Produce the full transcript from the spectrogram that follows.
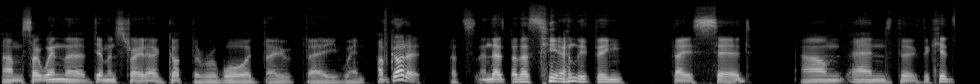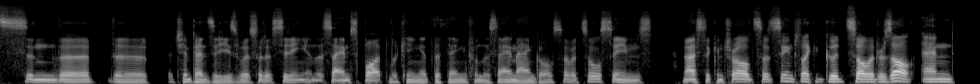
Um, so when the demonstrator got the reward, they they went, "I've got it." That's and that, but that's the only thing they said. Um, and the the kids and the the chimpanzees were sort of sitting in the same spot, looking at the thing from the same angle. So it all seems nicely controlled. So it seems like a good, solid result. And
